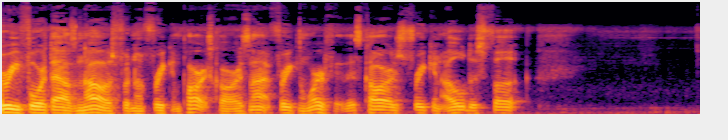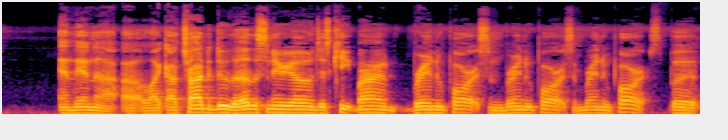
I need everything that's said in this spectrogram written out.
three, four thousand dollars for no freaking parts car. It's not freaking worth it. This car is freaking old as fuck. And then, uh, uh, like I tried to do the other scenario and just keep buying brand new parts and brand new parts and brand new parts, but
